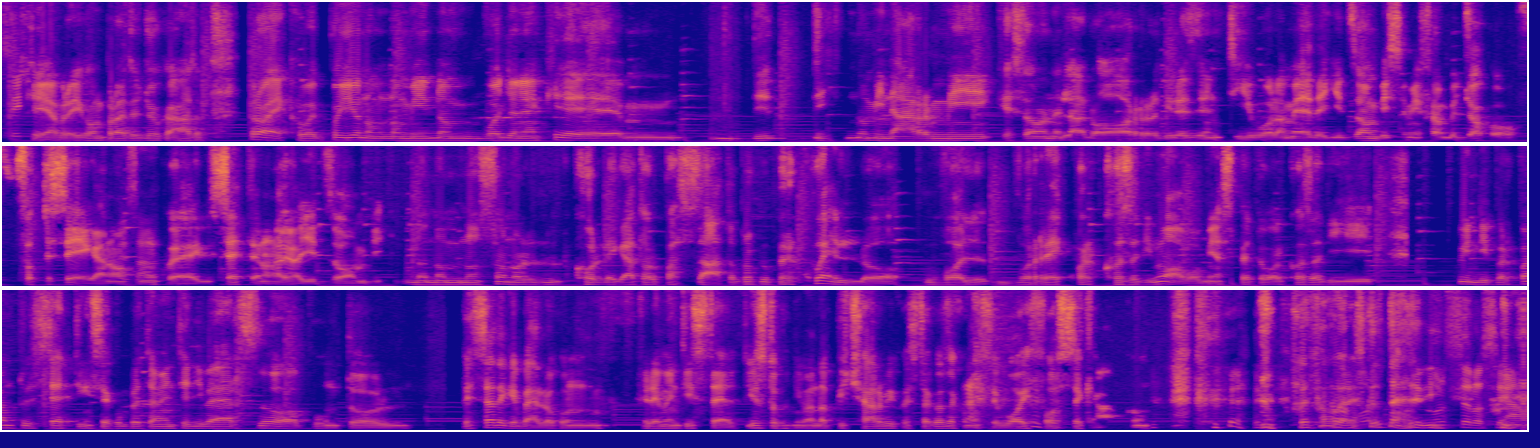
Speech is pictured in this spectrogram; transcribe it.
Sì. che avrei comprato e giocato. Però ecco, poi io non, non mi, non voglio neanche mh, di, di nominarmi che sono nella lore di Resident Evil. A me degli zombie, se mi fa un bel gioco, fotte sega, no? Esatto. Comunque il 7 non aveva gli zombie. Non, non- sono collegato al passato, proprio per quello vol- vorrei qualcosa di nuovo, mi aspetto qualcosa di... Quindi per quanto il setting sia completamente diverso, appunto... Pensate che bello con elementi stealth. Io sto continuando a picciarvi questa cosa come se voi fosse Capcom. Per favore, ascoltatevi. Forse lo siamo.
